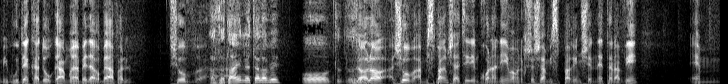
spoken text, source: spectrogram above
מעיבודי כדור, גם הוא מאבד הרבה, אבל שוב, אז עדיין נטע לביא? או... לא, לא, שוב, המספרים של אצילי הם חולניים, אבל אני חושב שהמספרים של נטע לביא הם...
